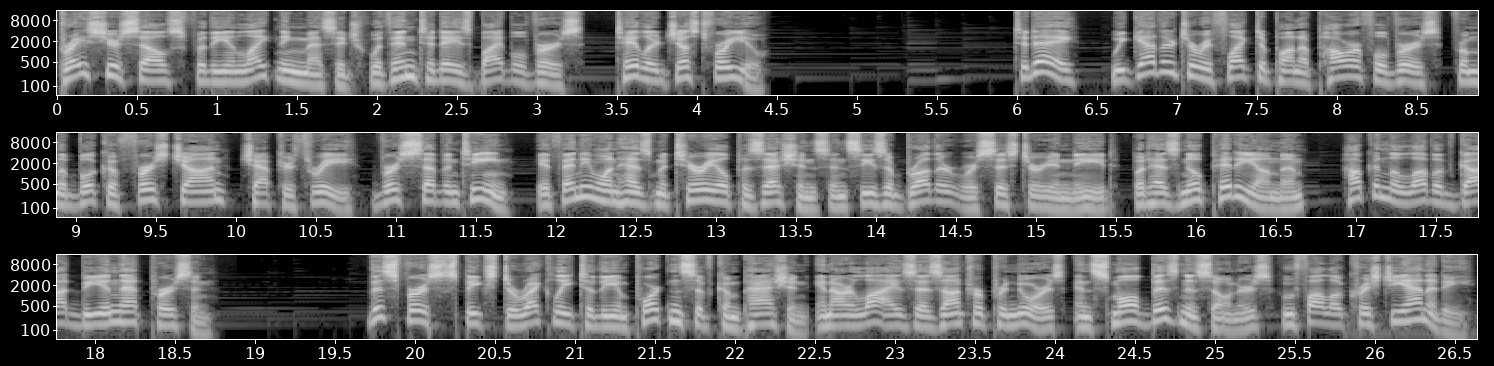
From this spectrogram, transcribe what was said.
Brace yourselves for the enlightening message within today's Bible verse, tailored just for you. Today, we gather to reflect upon a powerful verse from the book of 1 John, chapter 3, verse 17. If anyone has material possessions and sees a brother or sister in need but has no pity on them, how can the love of God be in that person? This verse speaks directly to the importance of compassion in our lives as entrepreneurs and small business owners who follow Christianity.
